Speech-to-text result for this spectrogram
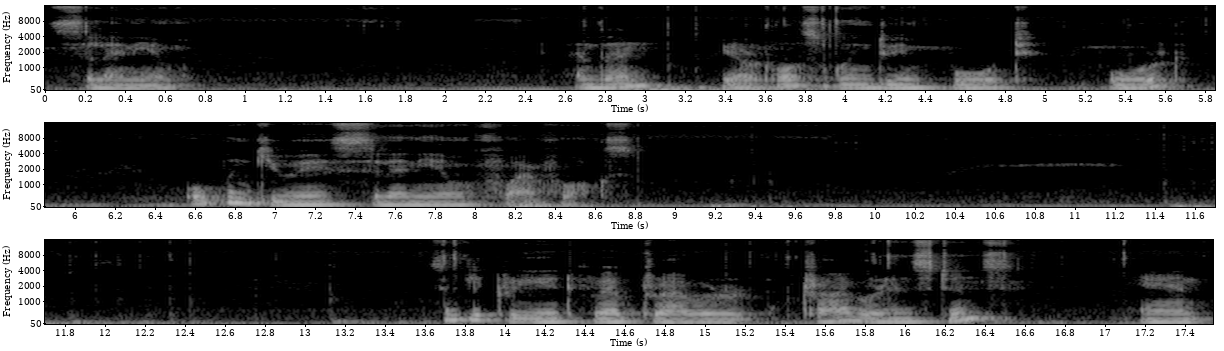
selenium. And then we are also going to import org openqa selenium firefox. Simply create WebDriver driver instance and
